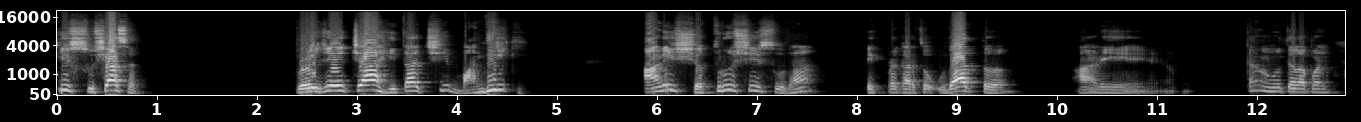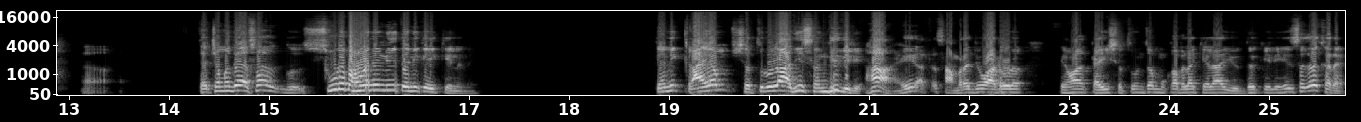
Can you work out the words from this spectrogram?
की सुशासन प्रजेच्या हिताची बांधिलकी आणि शत्रूशी सुद्धा एक प्रकारचं उदात्त आणि काय म्हणू त्याला आपण अं, त्याच्यामध्ये असं सूड भावनेने त्यांनी काही केलं नाही. त्यांनी कायम शत्रूला आधी संधी दिली. हा हे आता साम्राज्य वाढवलं तेव्हा काही शत्रूंचा मुकाबला केला युद्ध केली हे सगळं खरं आहे.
